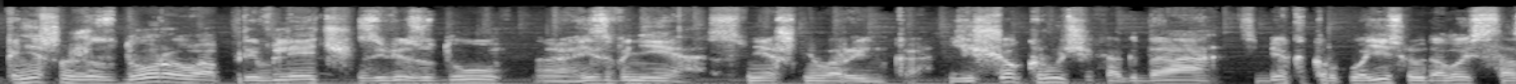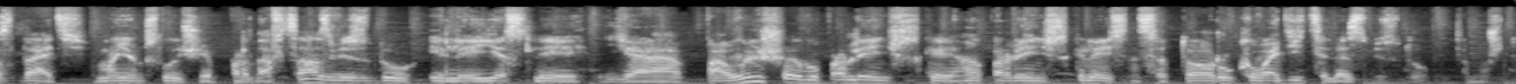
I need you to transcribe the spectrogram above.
Конечно же, здорово привлечь звезду э, извне, с внешнего рынка. Еще круче, когда тебе как руководителю удалось создать, в моем случае, продавца-звезду, или если я повыше в управленческой, на управленческой лестнице, то руководителя звезду, потому что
